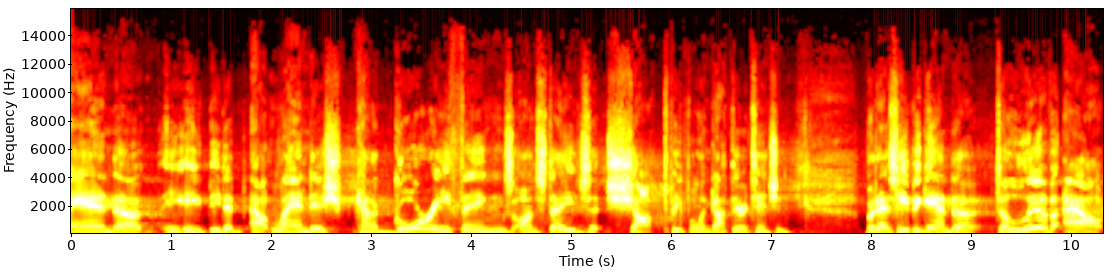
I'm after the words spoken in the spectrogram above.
And uh, he, he did outlandish, kind of gory things on stage that shocked people and got their attention. But as he began to, to live out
